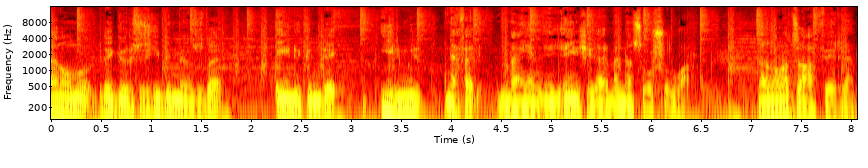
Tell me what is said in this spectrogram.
mən onu bir də görürsüz ki, bir mövzuda eyni gündə 20 nəfər müəyyən eyni şeyləri məndən soruşurlar. Mən ona cavab verirəm.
